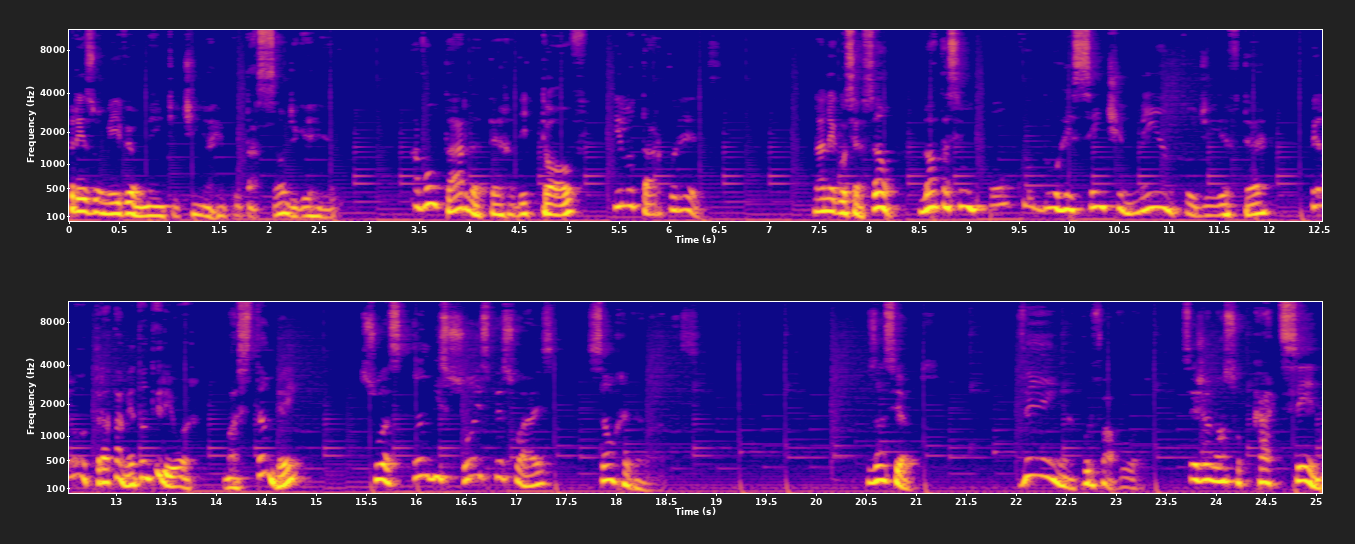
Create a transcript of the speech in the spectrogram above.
presumivelmente tinha reputação de guerreiro, a voltar da terra de Tov e lutar por eles. Na negociação, nota-se um pouco do ressentimento de Jefté pelo tratamento anterior, mas também suas ambições pessoais são reveladas. Os anciãos, venha, por favor, seja nosso Katsin,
